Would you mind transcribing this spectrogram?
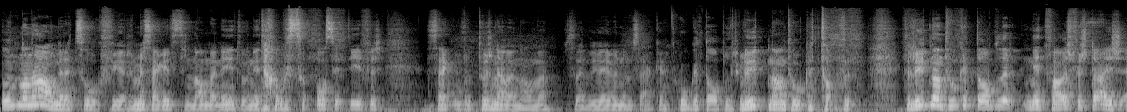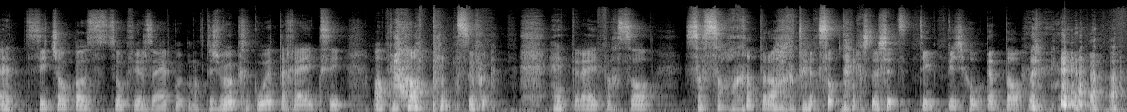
und noch einen anderen Zugführer. Wir sagen jetzt den Namen nicht, weil nicht alles so positiv ist. Sag, du schnell einen Namen. Wie wollen wir ihn sagen? Hugentobler. Leutnant Hugentobler. Der Leutnant Hugentobler, nicht falsch verstehen, ist, hat seinen Job als Zugführer sehr gut gemacht. Das war wirklich ein guter Kerl, aber ab und zu hat er einfach so, so Sachen gebracht. Ich so denkst, das ist jetzt typisch Hugentobler.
